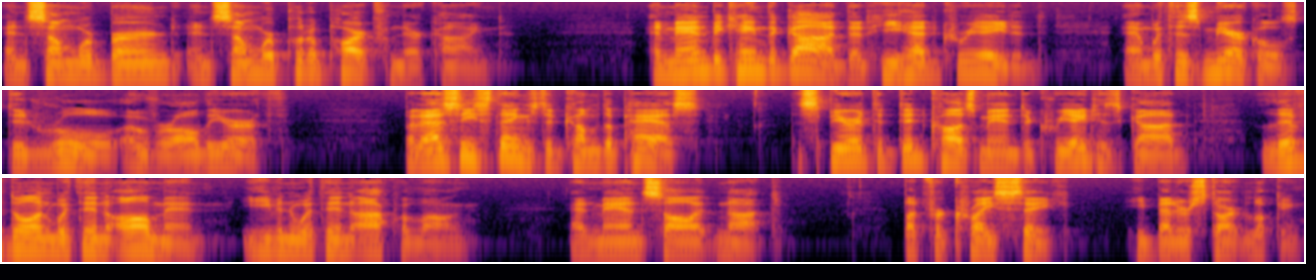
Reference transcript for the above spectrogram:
and some were burned, and some were put apart from their kind. And man became the God that he had created, and with his miracles did rule over all the earth. But as these things did come to pass, the Spirit that did cause man to create his God lived on within all men, even within Aqualung, and man saw it not. But for Christ's sake, he better start looking.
